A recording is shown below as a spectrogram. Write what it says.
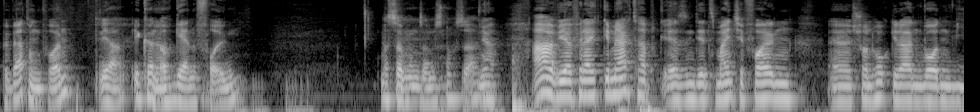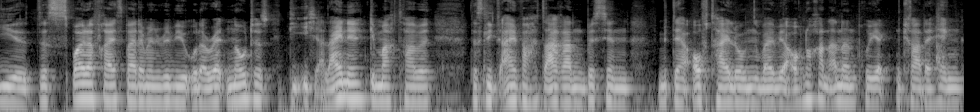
Bewertung freuen. Ja, ihr könnt Ja. auch gerne folgen. Was soll man sonst noch sagen? Ja. Aber wie ihr vielleicht gemerkt habt, äh, sind jetzt manche Folgen äh, schon hochgeladen worden, wie das spoilerfreie Spider-Man Review oder Red Notice, die ich alleine gemacht habe. Das liegt einfach daran, ein bisschen mit der Aufteilung, weil wir auch noch an anderen Projekten gerade hängen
